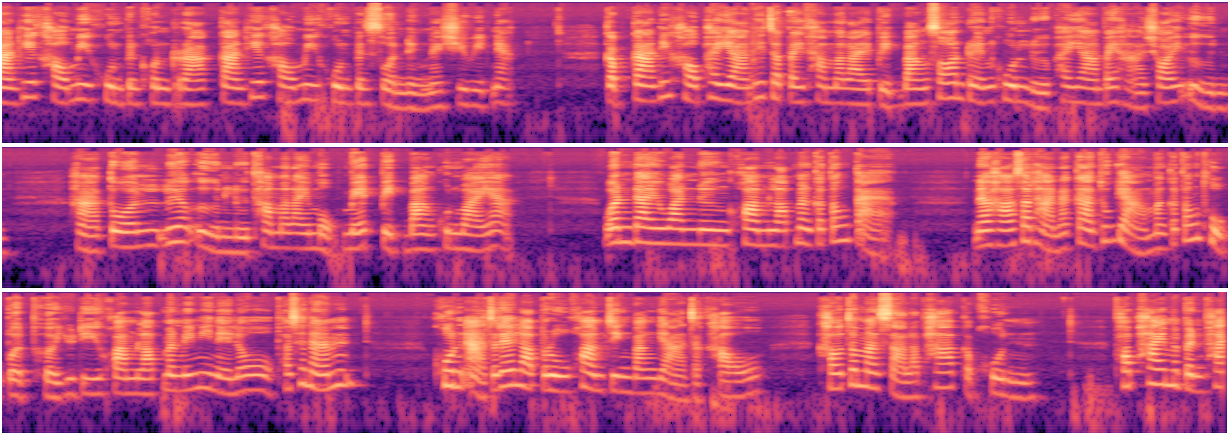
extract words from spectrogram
การที่เขามีคุณเป็นคนรัก การที่เขามีคุณเป็นส่วนหนึ่งในชีวิตเนี่ยกับการที่เขาพยายามที่จะไปทำอะไรปิดบังซ่อนเร้นคุณ หรือพยายามไปหาช้อยอื่น หาตัวเลือกอื่น หรือทำอะไรหมกเม็ดปิดบังคุณไว้อะวันใดวันหนึ่งความลับมันก็ต้องแตกนะคะ สถานการณ์ทุกอย่างมันก็ต้องถูกเปิดเผยอยู่ดีความลับมันไม่มีในโลก เพราะฉะนั้นคุณอาจจะได้รับรู้ความจริงบางอย่างจากเขา เขาจะมาสารภาพกับคุณ เพราะไพ่มันเป็นไพ่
